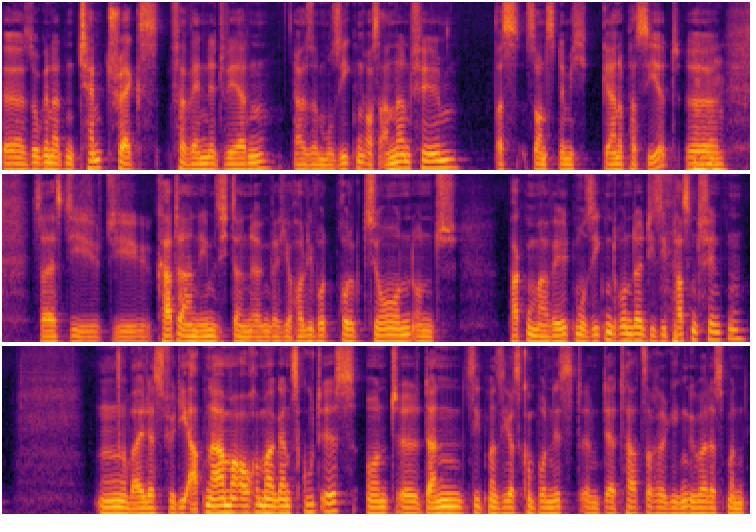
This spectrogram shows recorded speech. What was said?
äh, sogenannten Temp-Tracks verwendet werden, also Musiken aus anderen Filmen, was sonst nämlich gerne passiert. Äh, mhm. Das heißt, die, die Cutter nehmen sich dann irgendwelche Hollywood-Produktionen und packen mal wild Musiken drunter, die sie passend finden, mm, weil das für die Abnahme auch immer ganz gut ist. Und äh, dann sieht man sich als Komponist äh, der Tatsache gegenüber, dass man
